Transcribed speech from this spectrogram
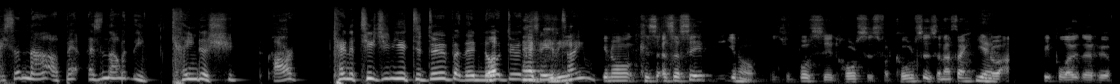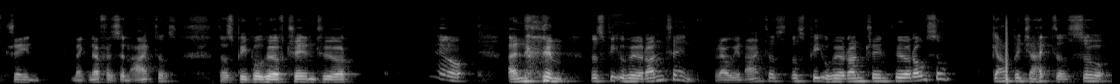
isn't that a bit? Isn't that what they kind of should are kind of teaching you to do, but then not Well, do at the same time? You know, because as I said, you know, as we both said, horses for courses, and I think Yeah. you know, people out there who have trained magnificent actors. There's people who have trained who are, you know, and um, there's people who are untrained, brilliant actors. There's people who are untrained who are also garbage actors. So,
